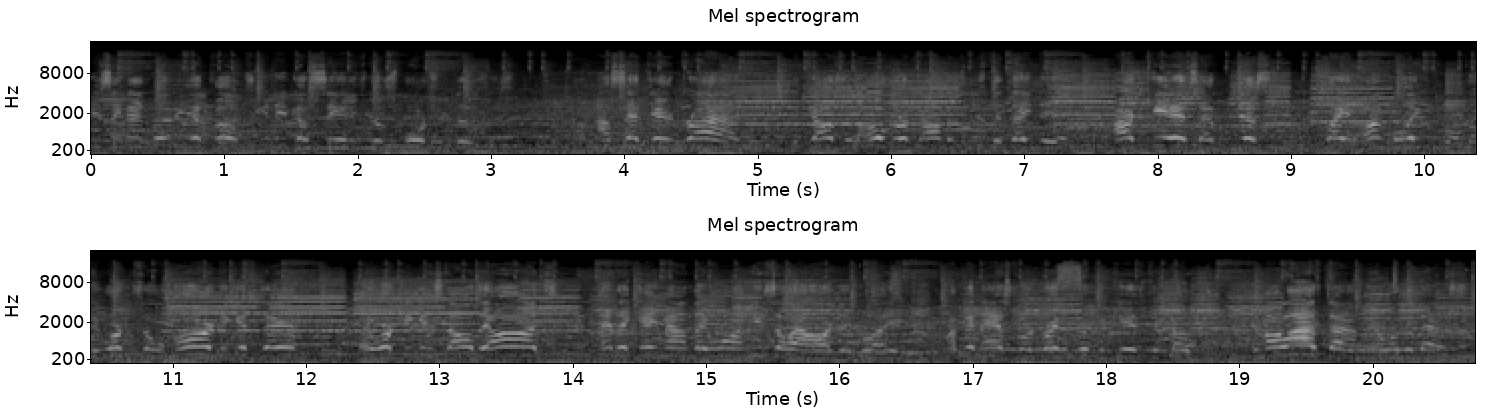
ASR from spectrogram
you seen that movie yet, folks? You need to go see it if you're a sports enthusiast. I sat there and cried because of the over accomplishments that they did. Our kids have just played unbelievable. They worked so hard to get there. They worked against all the odds, and they came out and they won. You saw how hard they played. I couldn't ask for a greater group of kids to coach. In my lifetime, they were the best.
